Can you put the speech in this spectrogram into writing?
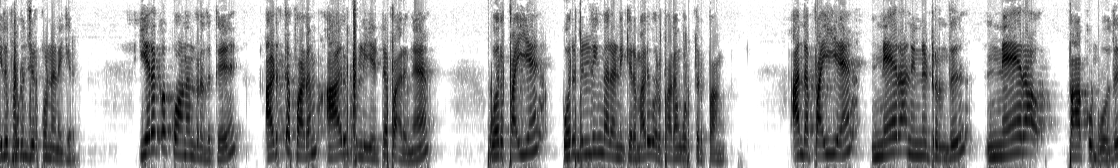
இது புரிஞ்சிருக்கும்னு நினைக்கிறேன். இறக்க கோணன்றதுக்கு அடுத்த படம் ஆறு புள்ளி எட்டை பாருங்க. ஒரு பையன் ஒரு பில்டிங் மேலே நிற்கிற மாதிரி ஒரு படம் கொடுத்துருப்பாங்க. அந்த பையன் நேராக நின்றுட்டு இருந்து நேராக பார்க்கும்போது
